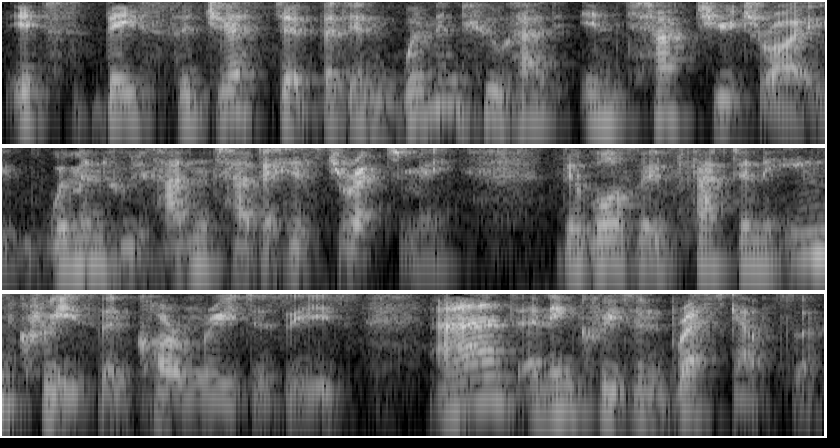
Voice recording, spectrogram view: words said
it's they suggested that in women who had intact uteri women who hadn't had a hysterectomy there was in fact an increase in coronary disease and an increase in breast cancer.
